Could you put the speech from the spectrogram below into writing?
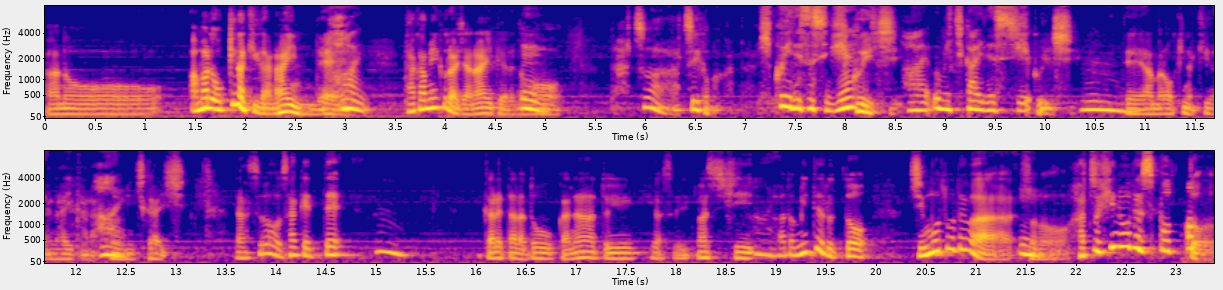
あのあまり大きな木がないんで、はい、高見倉じゃないけれども、夏は暑いかもわかんない。低いですしね。低いし、はい、海近いですし。低いし、うん、であんまり大きな木がないから、海近いし。夏を避けて、行かれたらどうかなという気がしますし、あと見てると地元ではその初日の出スポット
